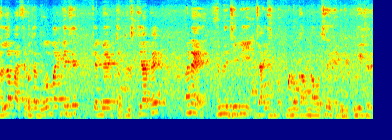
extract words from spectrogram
અલ્લાહ પાસે બધા દુઆ માંગીએ છીએ કે એમને તંદુરસ્તી આપે અને એમને જે બી જાહેર મનોકામનાઓ છે એ બધી પૂરી કરે.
